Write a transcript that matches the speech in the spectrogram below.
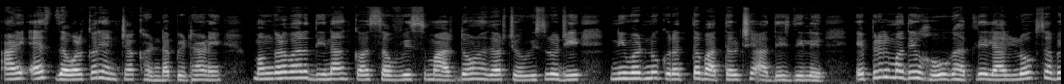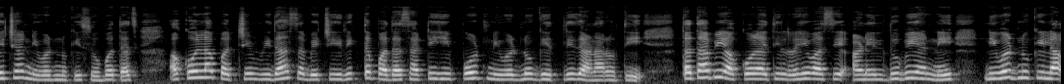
आणि एस जवळकर यांच्या खंडपीठाने मंगळवार दिनांक सव्वीस मार्च दोन हजार चोवीस रोजी निवडणूक रद्दबातलचे आदेश दिले. एप्रिलमध्ये होऊ घातलेल्या लोकसभेच्या निवडणुकीसोबतच अकोला पश्चिम विधानसभेची रिक्त पदासाठी ही पोटनिवडणूक घेतली जाणार होती. तथापि अकोला येथील रहिवासी अनिल दुबे यांनी निवडणुकीला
